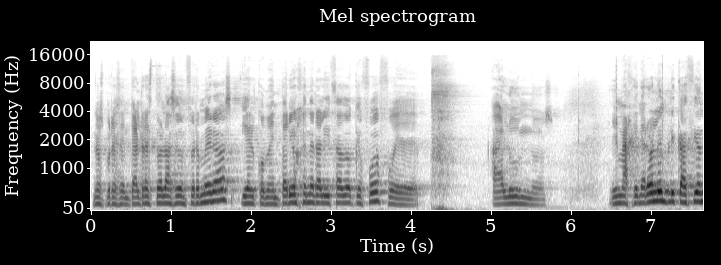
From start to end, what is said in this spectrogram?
Nos presenté al resto de las enfermeras y el comentario generalizado que fue fue, alumnos. Imaginaros la implicación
